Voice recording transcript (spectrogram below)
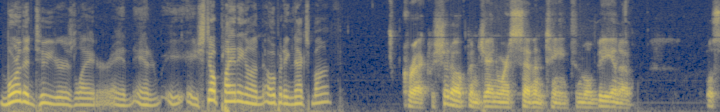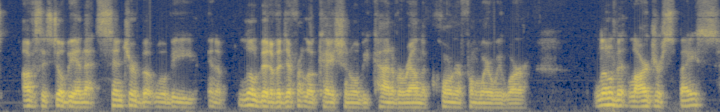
more than two years later, and and are you still planning on opening next month? Correct. We should open January seventeenth, and we'll be in a we'll obviously still be in that center, but we'll be in a little bit of a different location. We'll be kind of around the corner from where we were. A little bit larger space,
